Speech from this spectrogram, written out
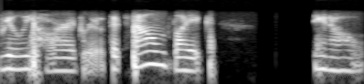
really hard, Ruth. It sounds like, you know,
